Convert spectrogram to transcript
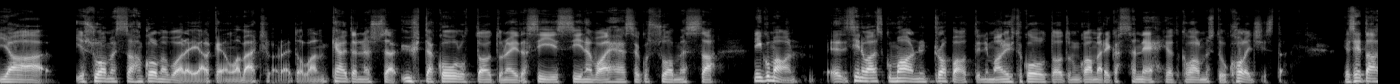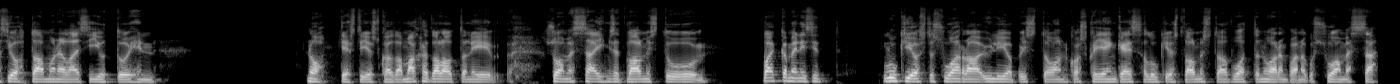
Ja, ja Suomessahan kolmen vuoden jälkeen ollaan bacheloreita. Ollaan käytännössä yhtä kouluttautuneita siis siinä vaiheessa, kun Suomessa – niin kuin mä oon. Siinä vaiheessa, kun mä oon nyt dropoutti, niin mä oon yhtä kouluttautunut kuin Amerikassa ne, jotka valmistuu collegeista. Ja se taas johtaa monenlaisiin juttuihin. No, tietysti jos katsotaan makrotaloutta, niin Suomessa ihmiset valmistuu, vaikka menisit lukiosta suoraan yliopistoon, koska Jenkeissä lukiosta valmistuu vuotta nuorempana kuin Suomessa,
